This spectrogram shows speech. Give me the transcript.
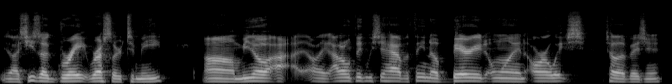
you know, she's a great wrestler to me. Um, you know, I I- like I don't think we should have Athena buried on ROH television.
